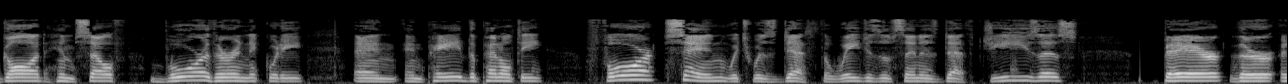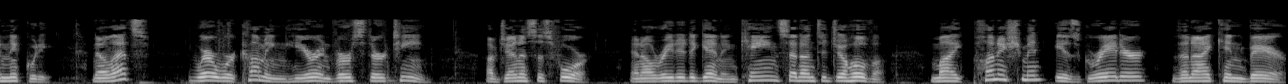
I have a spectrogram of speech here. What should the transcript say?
God himself bore their iniquity and, and paid the penalty for sin, which was death. The wages of sin is death. Jesus bear their iniquity. Now that's where we're coming here in verse 13 of Genesis 4. And I'll read it again. And Cain said unto Jehovah, my punishment is greater than I can bear.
